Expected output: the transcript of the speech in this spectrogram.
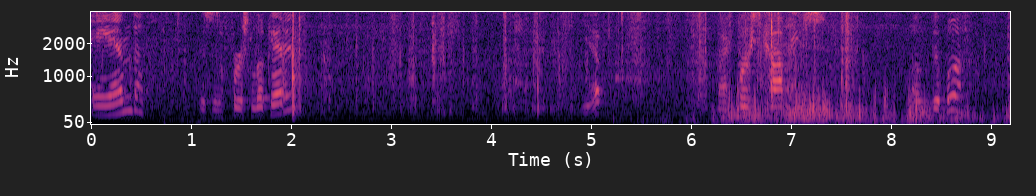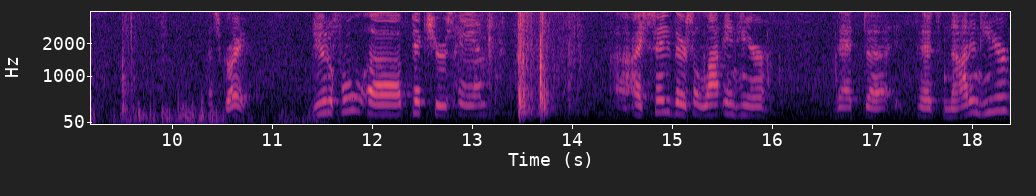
And this is a first look at it. Yep. My first copies the book. That's great. Beautiful uh, pictures and uh, I say there's a lot in here that uh, that's not in here.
